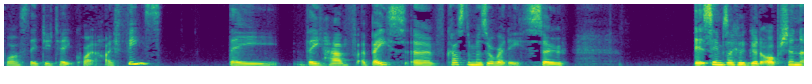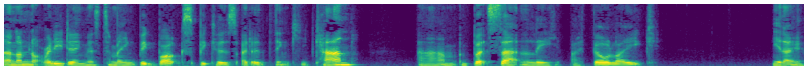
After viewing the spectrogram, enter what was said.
whilst they do take quite high fees, they they have a base of customers already. So it seems like a good option, and I'm not really doing this to make big bucks because I don't think you can. Um, but certainly, I feel like, you know,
